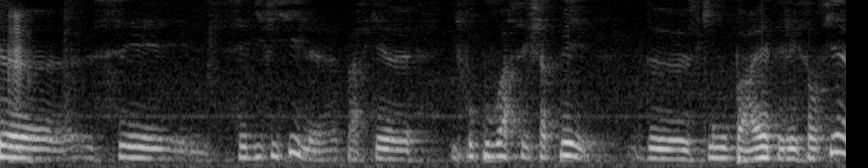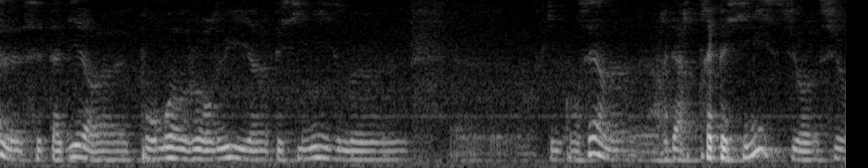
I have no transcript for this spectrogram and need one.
euh, c'est difficile parce que il faut pouvoir s'échapper de ce qui nous paraît être l'essentiel, c'est-à-dire euh, pour moi aujourd'hui un pessimisme concerne, un regard très pessimiste sur, sur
